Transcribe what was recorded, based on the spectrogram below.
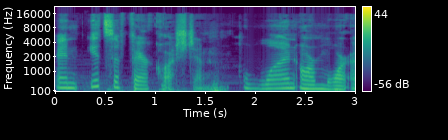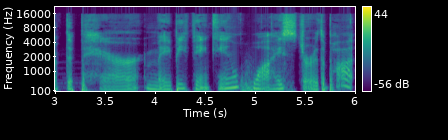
And it's a fair question. One or more of the pair may be thinking, why stir the pot?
